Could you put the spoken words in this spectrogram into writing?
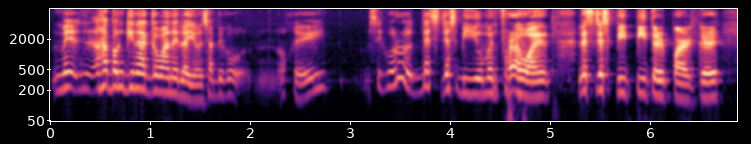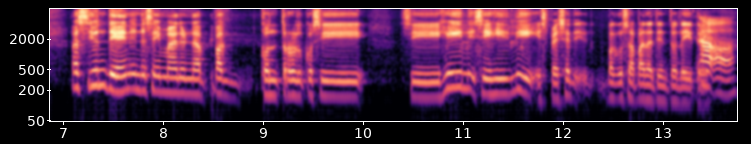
may, habang ginagawa nila yun, sabi ko, okay, siguro, let's just be human for a while. Let's just be Peter Parker. Tapos yun din, in the same manner na pag-control ko si si Haley, si Haley, especially, pag-usapan natin to later. Oo.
